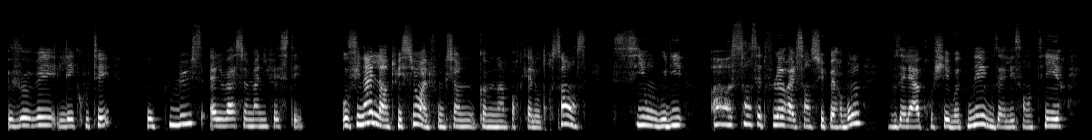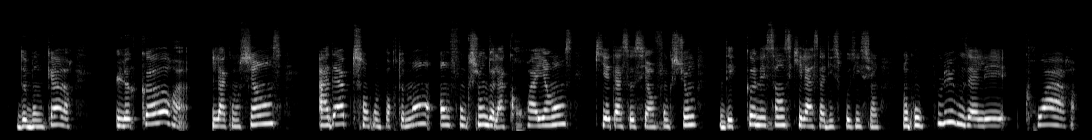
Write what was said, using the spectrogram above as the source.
je vais l'écouter, au plus elle va se manifester. Au final, l'intuition, elle fonctionne comme n'importe quel autre sens. Si on vous dit Oh, sans cette fleur, elle sent super bon, vous allez approcher votre nez, vous allez sentir de bon cœur. Le corps, la conscience, adapte son comportement en fonction de la croyance qui est associée, en fonction des connaissances qu'il a à sa disposition. Donc au plus vous allez croire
